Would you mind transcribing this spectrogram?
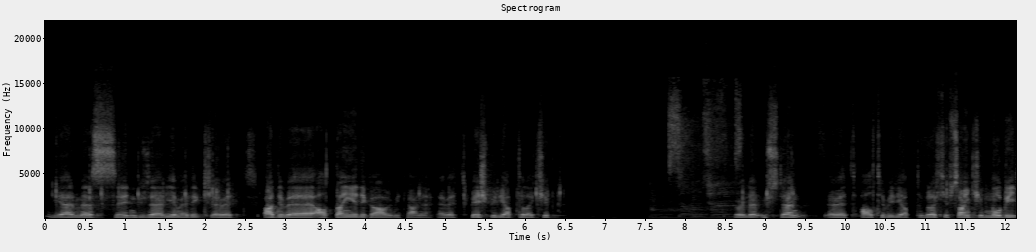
Yermezsin. Güzel yemedik. Evet. Hadi be. Alttan yedik abi bir tane. Evet. 5-1 yaptı rakip. Böyle üstten evet 6-1 yaptık. Rakip sanki mobil.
